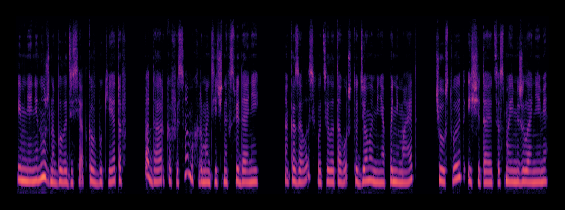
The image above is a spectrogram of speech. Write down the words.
И мне не нужно было десятков букетов, подарков и самых романтичных свиданий. Оказалось, хватило того, что Дема меня понимает, чувствует и считается с моими желаниями.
